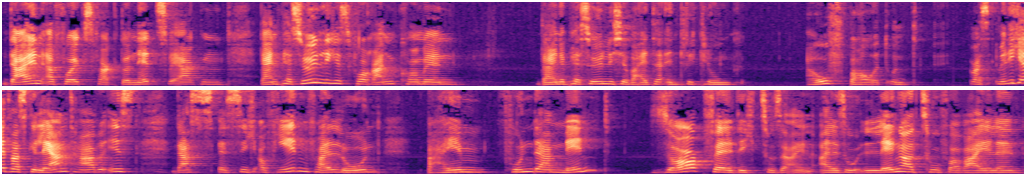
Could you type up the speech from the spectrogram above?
dein Erfolgsfaktor Netzwerken, dein persönliches Vorankommen, deine persönliche Weiterentwicklung aufbaut. Und was, wenn ich etwas gelernt habe, ist, dass es sich auf jeden Fall lohnt, beim Fundament sorgfältig zu sein, also länger zu verweilen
